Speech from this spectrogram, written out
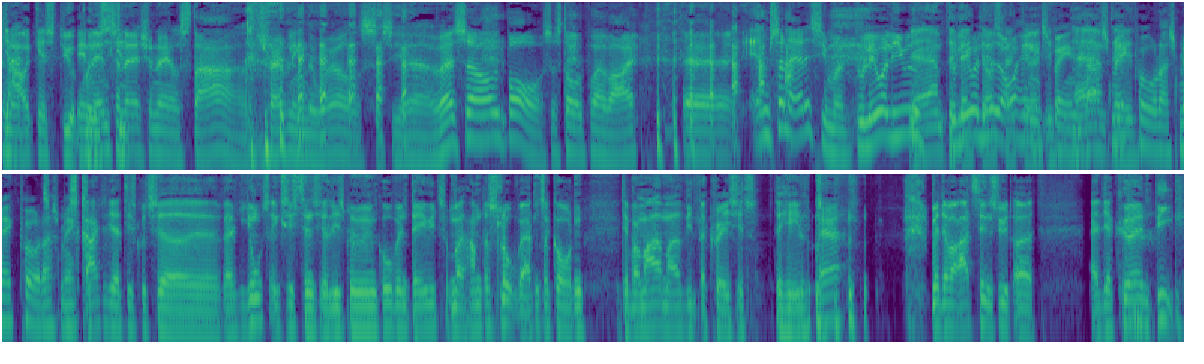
en Jeg har ikke styr på En det. international star, traveling the world, så siger hvad så Aalborg? Så står du på Hawaii. øh, jamen, sådan er det, Simon. Du lever livet. Ja, men det er du lever livet rigtigt. Ja, der er smæk det- på, der er smæk på, der er smæk på. skrækkeligt, jeg diskuterede øh, religionseksistentialisme med min gode ven David, som var ham, der slog verdensrekorden. Det var meget, meget vildt og crazy, det hele. Ja. Men det var ret sindssygt, og at jeg kører en bil,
